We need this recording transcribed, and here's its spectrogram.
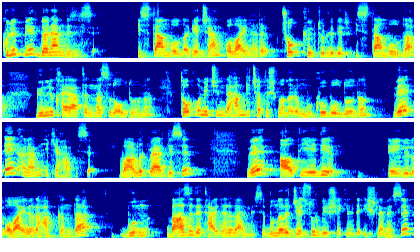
Kulüp bir dönem dizisi. İstanbul'da geçen olayları çok kültürlü bir İstanbul'da günlük hayatın nasıl olduğunu, toplum içinde hangi çatışmaların vuku bulduğunu ve en önemli iki hadise. Varlık vergisi ve 6-7 Eylül olayları hakkında bun, bazı detayları vermesi, bunları cesur bir şekilde işlemesi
